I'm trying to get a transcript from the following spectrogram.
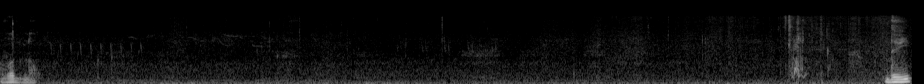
в одну. Дві.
